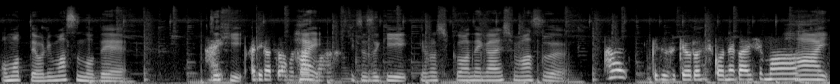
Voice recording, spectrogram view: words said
思っておりますので、はいぜひありがとうござはいいます。引き続きよろしくお願いします。はい、引き続きよろしくお願いします。はい。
